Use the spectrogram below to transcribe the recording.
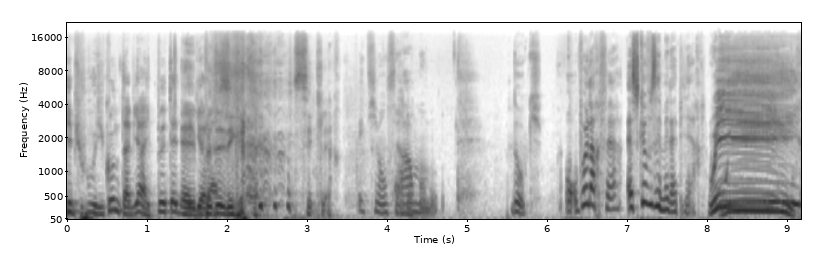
et puis au bout du compte, ta bière est peut-être Et dégueulasse. peut-être dégueulasse. C'est clair. Effectivement, c'est rarement bon. Donc, on peut la refaire. Est-ce que vous aimez la bière? Oui,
